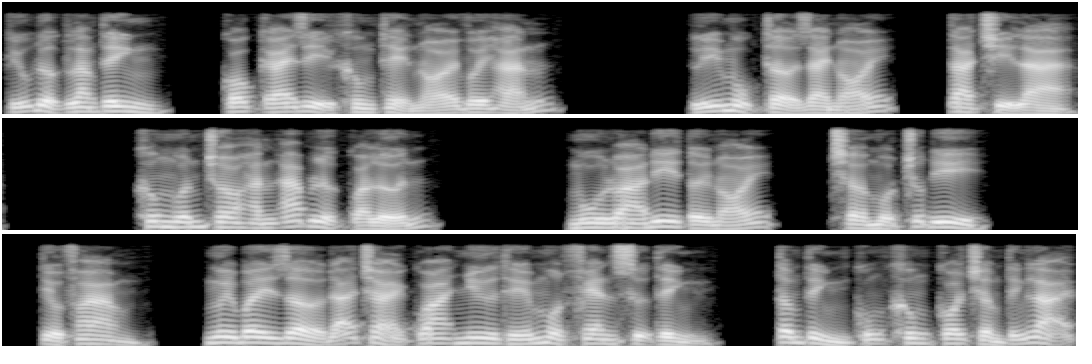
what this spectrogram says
cứu được lam tinh, có cái gì không thể nói với hắn? Lý mục thở dài nói, ta chỉ là không muốn cho hắn áp lực quá lớn. Mù loà đi tới nói, chờ một chút đi. Tiểu phàm, ngươi bây giờ đã trải qua như thế một phen sự tình, tâm tình cũng không có trầm tính lại,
